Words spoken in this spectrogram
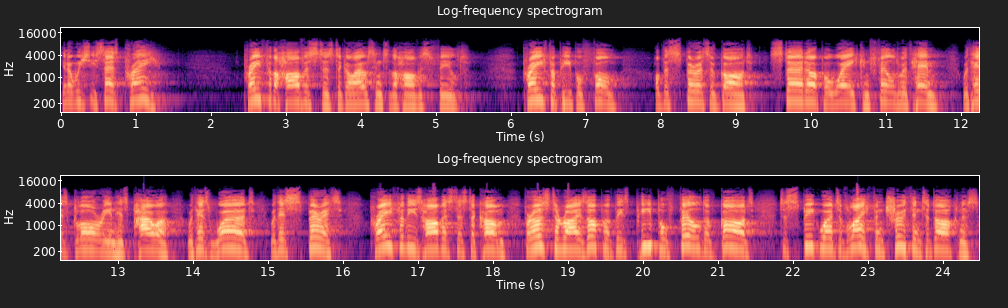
You know, we, He says, pray. Pray for the harvesters to go out into the harvest field. Pray for people full of the Spirit of God, stirred up, awake, and filled with Him, with His glory and His power, with His word, with His Spirit, Pray for these harvesters to come, for us to rise up of these people filled of God, to speak words of life and truth into darkness.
